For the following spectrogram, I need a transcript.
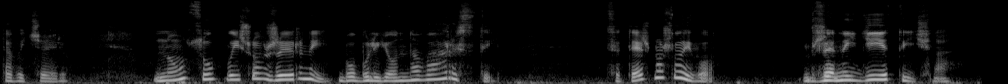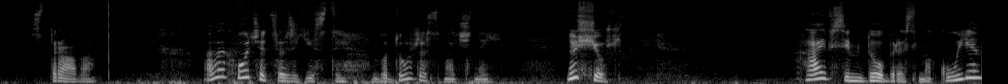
та вечерю. Ну, суп вийшов жирний, бо бульйон наваристий. Це теж можливо. Вже не дієтична страва. Але хочеться з'їсти, бо дуже смачний. Ну що ж, хай всім добре смакує.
